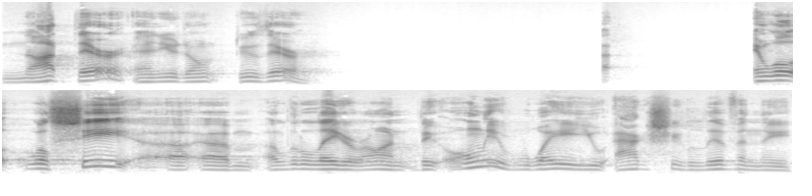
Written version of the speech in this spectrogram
not there, and you don't do there. And we'll, we'll see uh, um, a little later on the only way you actually live in the,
